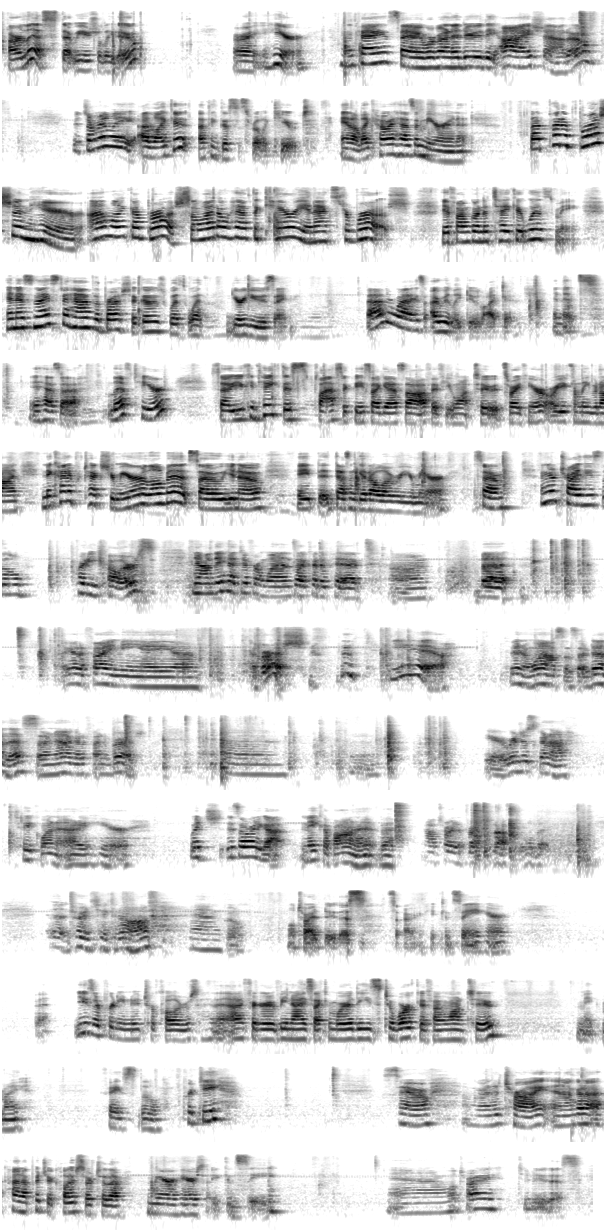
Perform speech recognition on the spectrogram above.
our list that we usually do. Right, here. Okay, so we're gonna do the eyeshadow, which I really, I like it. I think this is really cute. And I like how it has a mirror in it. But put a brush in here. I like a brush, so I don't have to carry an extra brush if I'm going to take it with me. And it's nice to have the brush that goes with what you're using. But otherwise, I really do like it. And it's it has a lift here. So you can take this plastic piece, I guess, off if you want to. It's right here, or you can leave it on. And it kind of protects your mirror a little bit, so, you know, it, it doesn't get all over your mirror. So I'm going to try these little pretty colors. Now, they had different ones I could have picked, um, but I got to find me a, uh, a brush. yeah. It's been a while since I've done this, so now I gotta find a brush. Um, hmm. here, we're just gonna take one out of here, which it's already got makeup on it, but I'll try to brush it off a little bit. And try to take it off, and we'll, we'll try to do this. So you can see here. But these are pretty neutral colors. I figured it'd be nice I can wear these to work if I want to. Make my face a little pretty. So I'm going to try and I'm going to kind of put you closer to the mirror here so you can see. And we'll try to do this.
